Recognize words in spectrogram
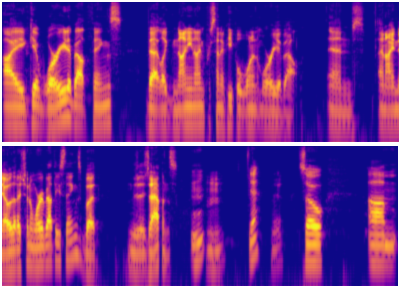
I get worried about things that like 99% of people wouldn't worry about, and and I know that I shouldn't worry about these things, but it just happens. Mm-hmm. hmm Yeah. Yeah. So, um,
